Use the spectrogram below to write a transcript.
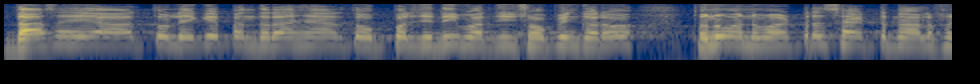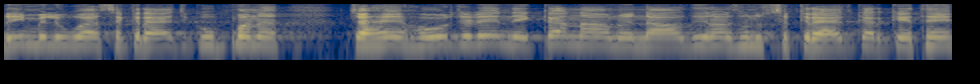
10000 ਤੋਂ ਲੈ ਕੇ 15000 ਤੋਂ ਉੱਪਰ ਜਿੰਨੀ ਮਰਜ਼ੀ ਸ਼ਾਪਿੰਗ ਕਰੋ। ਤੁਹਾਨੂੰ ਇਨਵਰਟਰ ਸੈੱਟ ਨਾਲ ਫ੍ਰੀ ਮਿਲੂਗਾ ਸਕ੍ਰੈਚ ਕੂਪਨ ਚਾਹੇ ਹੋਰ ਜਿਹੜੇ ਅਨੇਕਾਂ ਨਾਮ ਨੇ ਨਾਲ ਦੀ ਨਾਲ ਤੁਹਾਨੂੰ ਸਕ੍ਰੈਚ ਕਰਕੇ ਇੱਥੇ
